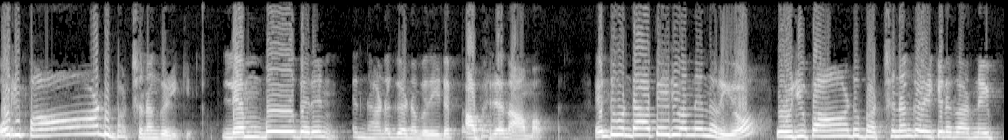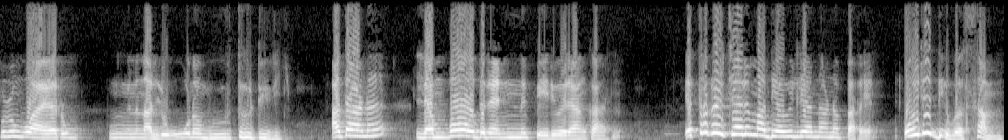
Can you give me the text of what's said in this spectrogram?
ഒരുപാട് ഭക്ഷണം കഴിക്കും. ലംബോദരൻ എന്നാണ് ഗണപതിയുടെ അപരനാമം. എന്തുകൊണ്ട് ആ പേര് വന്നെന്നറിയോ ഒരുപാട് ഭക്ഷണം കഴിക്കണ കാരണം എപ്പോഴും വയറും ഇങ്ങനെ നല്ലോണം വീർത്ത് കിട്ടിയിരിക്കും. അതാണ് ലംബോദരൻ എന്ന് പേര് വരാൻ കാരണം. എത്ര കഴിച്ചാലും മതിയാവില്ല എന്നാണ് പറയുന്നത് ഒരു ദിവസം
